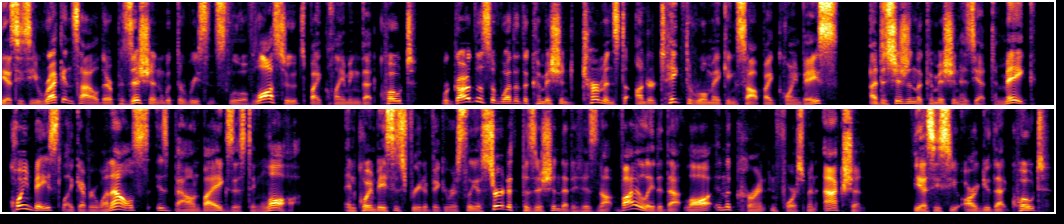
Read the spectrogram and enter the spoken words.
The SEC reconciled their position with the recent slew of lawsuits by claiming that, quote, Regardless of whether the Commission determines to undertake the rulemaking sought by Coinbase, a decision the Commission has yet to make, Coinbase, like everyone else, is bound by existing law. And Coinbase is free to vigorously assert its position that it has not violated that law in the current enforcement action. The SEC argued that, quote,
